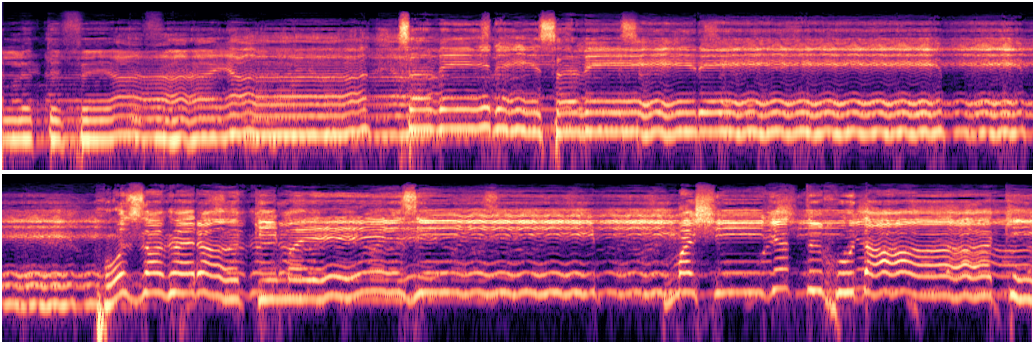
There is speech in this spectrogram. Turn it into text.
लुत्फ आया। सवेरे सवेरे हो जहरा की मैजी खुदा की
